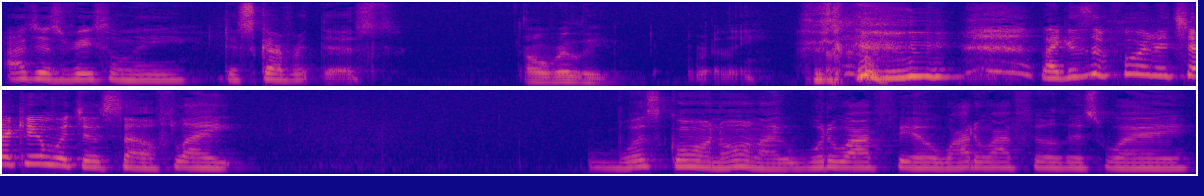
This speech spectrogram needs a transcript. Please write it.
I just recently discovered this, Oh, really? really. like it's important to check in with yourself like what's going on? Like what do I feel? Why do I feel this way?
